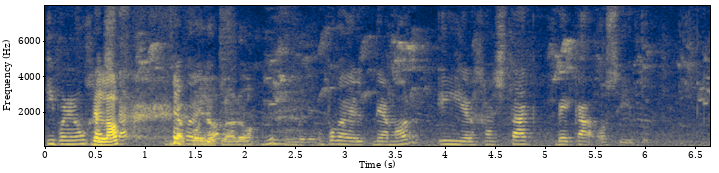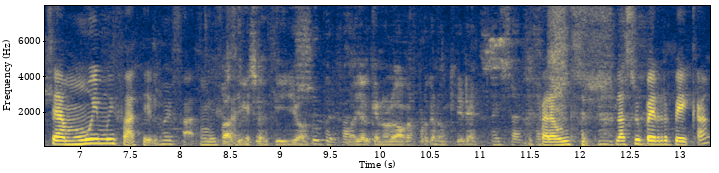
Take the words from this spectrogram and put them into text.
y poner un love. hashtag. De apoyo, love, claro. Un poco de, de amor y el hashtag beca Osi y tú. O sea, muy, muy fácil. Muy fácil. Muy Fácil y sencillo. Súper fácil. Vaya, el que no lo hagas porque no quiere. Exacto. Para un- la super beca.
